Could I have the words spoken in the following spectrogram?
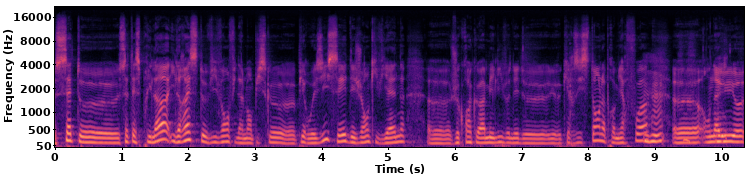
cette, euh, cet esprit-là, il reste vivant finalement, puisque euh, Pirouésie, c'est des gens qui viennent. euh, je crois que Amélie venait de euh, Kyrgyzstan la première fois. Mhm. Euh, on, a Oui. eu, euh,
